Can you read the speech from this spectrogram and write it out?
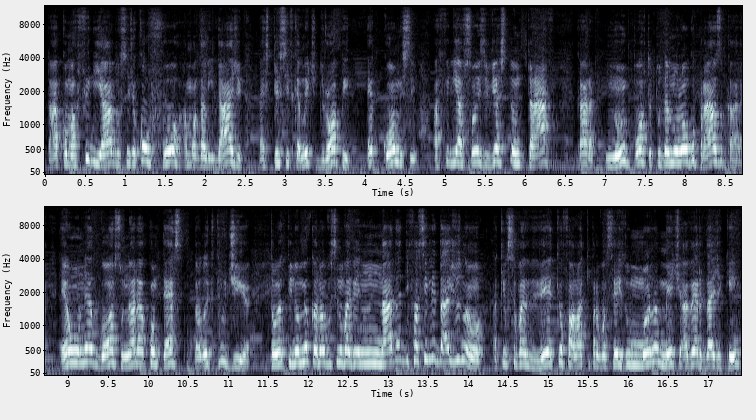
tá? Como afiliado, seja qual for a modalidade, tá? especificamente drop, e-commerce, afiliações e gestão de tráfego, Cara, não importa, tudo é no longo prazo, cara. É um negócio, nada acontece da noite pro dia. Então aqui no meu canal você não vai ver nada de facilidade, não. Aqui você vai ver, aqui eu falar aqui pra vocês humanamente a verdade aqui,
